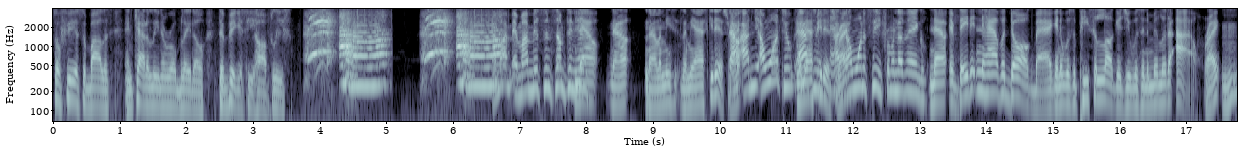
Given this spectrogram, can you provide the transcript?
Sophia Ceballos, and Catalina Robledo the biggest hee haw, please. Am I, am I missing something here? Now, now, now, let me let me ask you this, right? I, I, I want to. Let ask me ask me. you this, I- right? I, want to see from another angle. Now, if they didn't have a dog bag and it was a piece of luggage, it was in the middle of the aisle, right? Mm-hmm.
